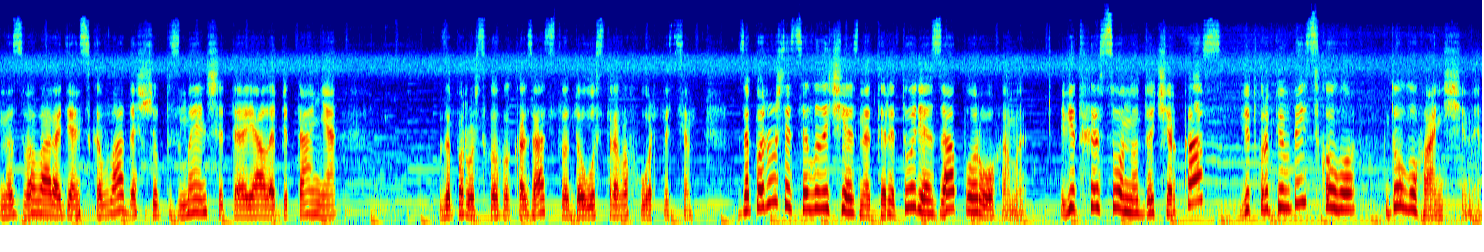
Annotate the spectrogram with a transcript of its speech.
назвала радянська влада, щоб зменшити ареал обітання запорозького козацтва до острова Хортиця. Запорожжя це величезна територія за порогами. Від Херсону до Черкас, від Кропивницького до Луганщини.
